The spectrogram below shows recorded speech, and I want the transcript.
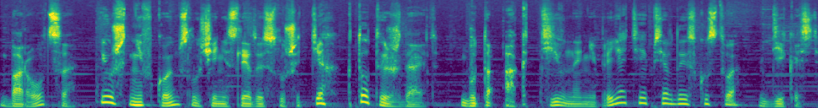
бороться, и уж ни в коем случае не следует слушать тех, кто утверждает, будто активное неприятие псевдоискусства – дикость.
